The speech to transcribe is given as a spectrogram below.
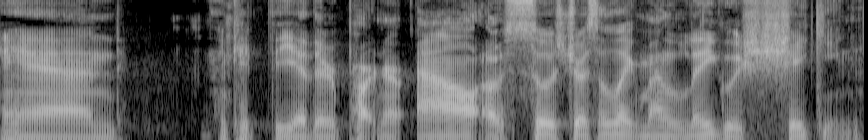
and I kicked the other partner out. I was so stressed. I was like, my leg was shaking.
